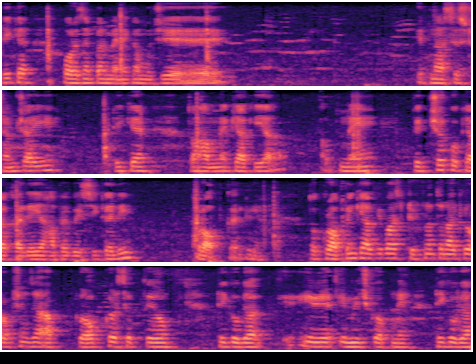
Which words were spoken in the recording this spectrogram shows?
ठीक है? फॉर एग्ज़ाम्पल मैंने कहा मुझे इतना सिस्टम चाहिए, ठीक है? तो हमने क्या किया? अपने पिक्चर को क्या कर लिया? यहाँ पे बेसिकली क्रॉप कर लिया। तो क्रॉपिंग के आपके पास डिफरेंट तरह के ऑप्शन हैं। आप क्रॉप कर सकते हो। ठीक हो गया? इमेज को अपने, ठीक हो गया?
